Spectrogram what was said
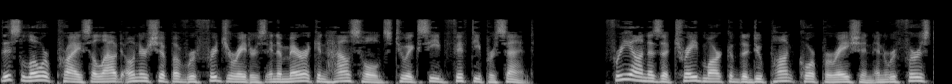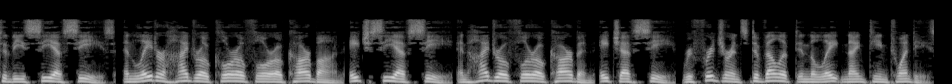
This lower price allowed ownership of refrigerators in American households to exceed 50%. Freon is a trademark of the DuPont Corporation and refers to these CFCs, and later hydrochlorofluorocarbon and hydrofluorocarbon (HFC) refrigerants developed in the late 1920s.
